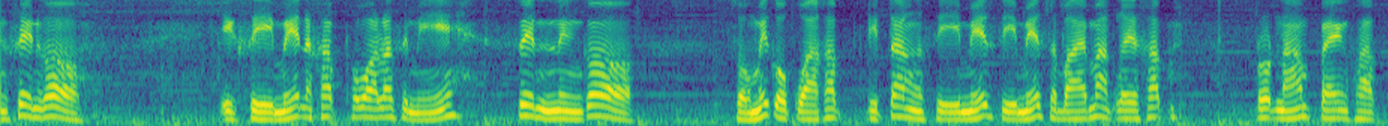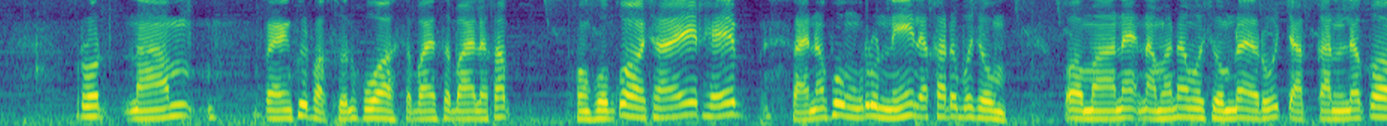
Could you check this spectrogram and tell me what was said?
1 เส้นก็อีก 4 เมตรนะครับ เพราะว่ารัศมีเส้นหนึ่งก็ 2 เมตรกว่าครับ ติดตั้ง 4 เมตร 4 เมตร สบายมากเลยครับ รดน้ำแปลงผัก รดน้ำแปลงพืชผักสวนครัวสบายๆเลยครับ ของผมก็ใช้เทปสายน้ำพุ่งรุ่นนี้แหละครับท่านผู้ชม ก็มาแนะนำให้ท่านผู้ชมได้รู้จักกัน แล้วก็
